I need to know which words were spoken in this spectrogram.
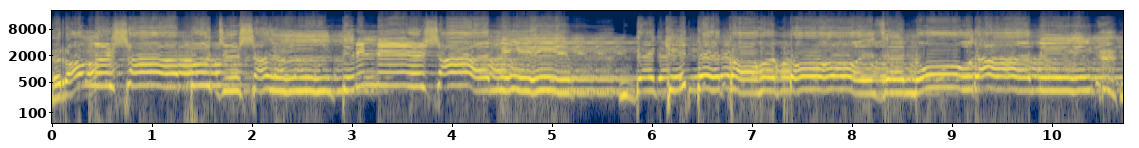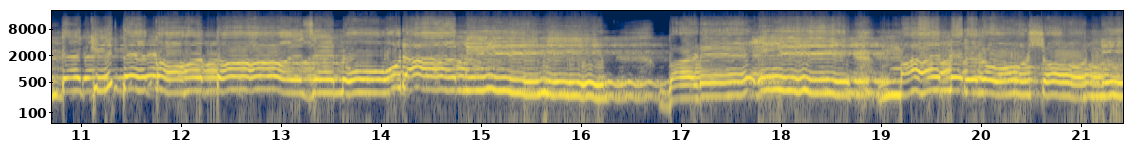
রং সবুজ, শান্তির নিশানি। দেখিতে কত বড়ে মানের রোশনী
